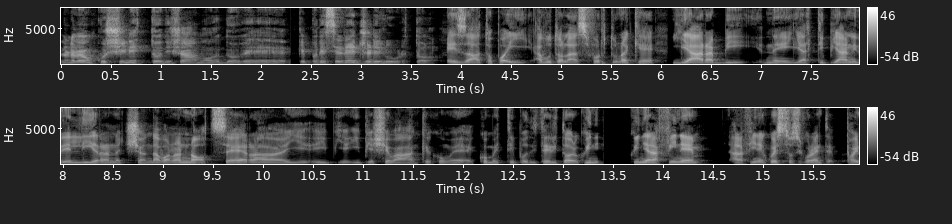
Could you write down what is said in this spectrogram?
non aveva un cuscinetto, diciamo, dove che potesse reggere l'urto. Esatto, poi ha avuto la sfortuna che gli arabi negli altipiani dell'Iran ci andavano a nozze, era, gli, gli, piaceva anche come, come, tipo di territorio, quindi, quindi alla, fine, alla, fine, questo sicuramente, poi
